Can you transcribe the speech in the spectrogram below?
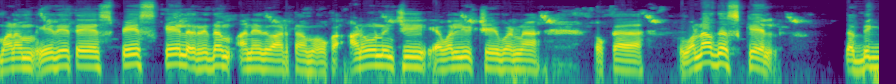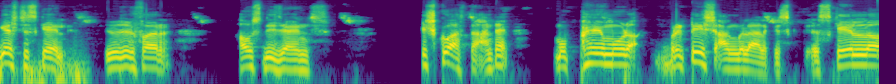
మనం ఏదైతే స్పేస్ స్కేల్ రిధమ్ అనేది వాడతామో ఒక అణువు నుంచి ఎవల్యూట్ చేయబడిన ఒక one of the scale the biggest scale used for house designs పిష్కుహస్త అంటే ముప్పై మూడు బ్రిటిష్ అంగుళాలకి స్కేల్లో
